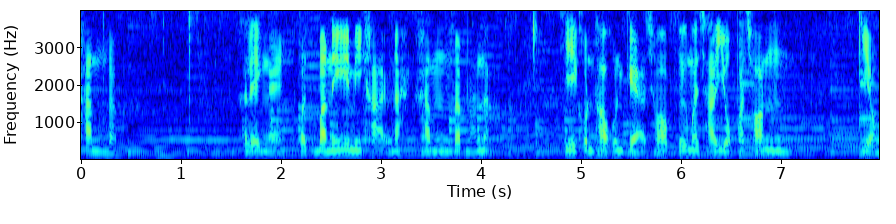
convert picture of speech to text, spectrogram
คันแบบ เขาเรียกไง ปัจจุบันนี้มีขายอยู่นะ คันแบบนั้นอะที่คนเฒ่าคนแก่ชอบซื้อมาใช้หยกปลาช่อน เกี่ยว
